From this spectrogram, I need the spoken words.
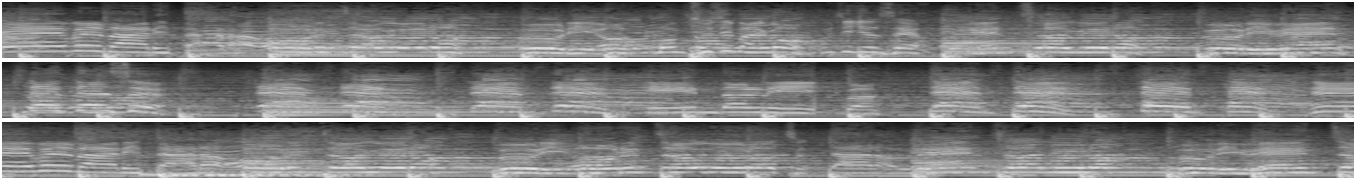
에블바리 따라 오른쪽으로 우리 어, 멈추지 말고 움직여주세요. 왼쪽으로 우리 왼 댄댄스. 댄댄댄댄. 인덜리버 댄댄댄댄. 에블바리 따라 오른쪽으로 우리 오른쪽으로 쭉 따라 왼쪽으로 우리 왼쪽.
